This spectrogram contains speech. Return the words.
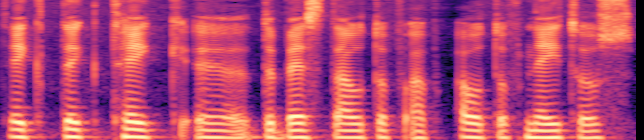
take take take uh, the best out of out of NATO's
